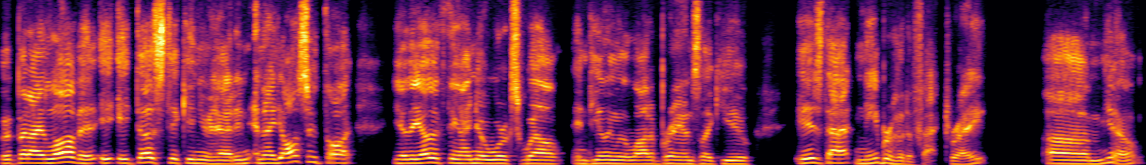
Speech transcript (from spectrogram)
but but i love it. It, it does stick in your head. And and i also thought you know the other thing i know works well in dealing with a lot of brands like you is that neighborhood effect right? Um you know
